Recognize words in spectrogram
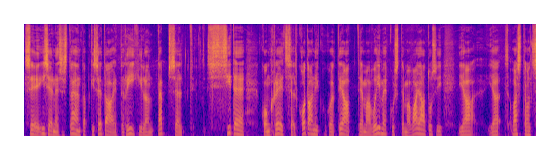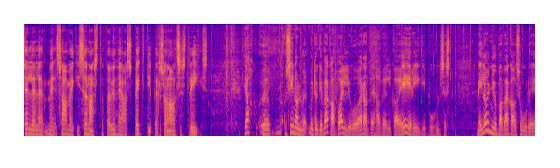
see iseenesest tähendabki seda, et riigil on täpselt side konkreetselt kodanikuga, teab tema võimekust, tema vajadusi ja, ja vastavalt sellele me saamegi sõnastada ühe aspekti personaalsest riigist. Jah, siin on muidugi väga palju ära teha veel ka e-riigi puhul, sest meil on juba väga suuri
